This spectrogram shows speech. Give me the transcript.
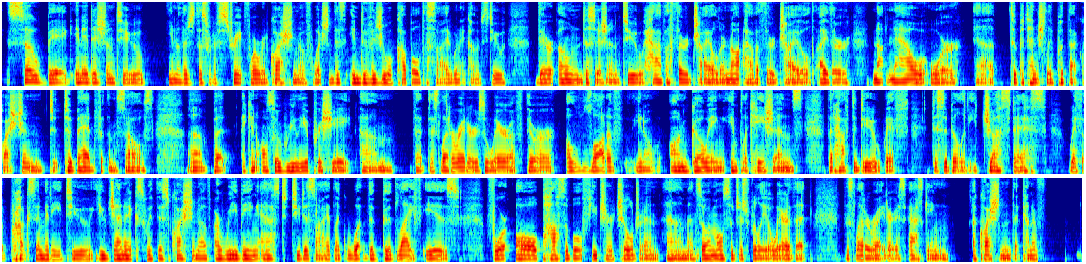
so big. In addition to, you know, there's the sort of straightforward question of what should this individual couple decide when it comes to their own decision to have a third child or not have a third child, either not now or uh, to potentially put that question to, to bed for themselves. Um, but I can also really appreciate um, that this letter writer is aware of. There are a lot of, you know, ongoing implications that have to do with disability justice, with a proximity to eugenics, with this question of are we being asked to decide like what the good life is for all possible future children? Um, and so I'm also just really aware that this letter writer is asking a question that kind of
